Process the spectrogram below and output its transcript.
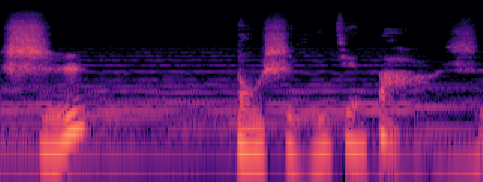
食都是一件大事。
